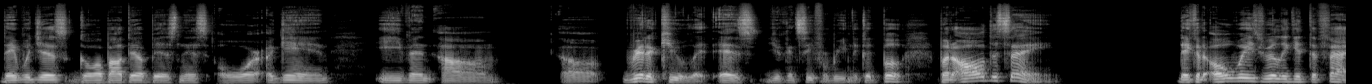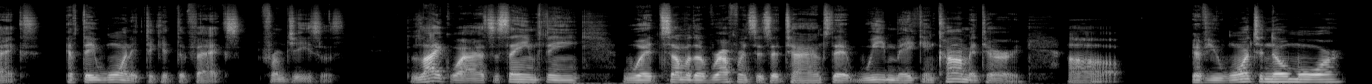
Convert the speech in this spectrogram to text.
they would just go about their business or again, even, um, uh, ridicule it as you can see from reading the good book. But all the same, they could always really get the facts if they wanted to get the facts from Jesus. Likewise, the same thing with some of the references at times that we make in commentary. Uh, if you want to know more,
